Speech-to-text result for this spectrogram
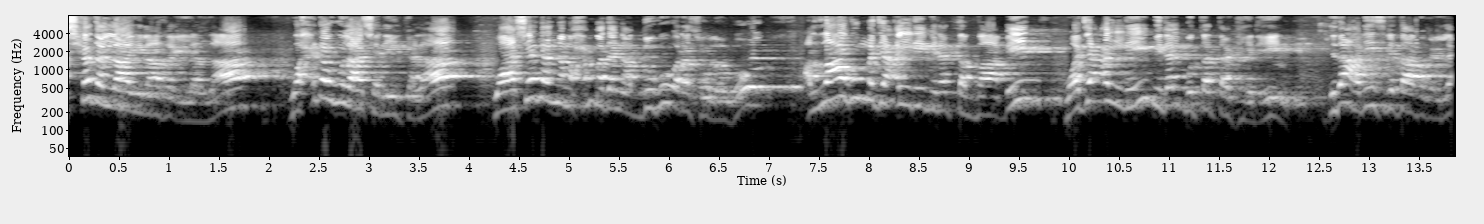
அஷ்ஹத் அல்லா இலாஹ இல்லல்லா வஹ்தஹு லா ஷரீக லா வஅஷ்ஹது அன்ன முஹம்மதன் அப்துஹு வ ரசூலுஹு. அல்லாஹும்ம ஜஅல்னி மினத் தவ்வாபீன் வஜஅல்னி மினல் முத்தத்தகீரின். இதான் ஹதீஸ் கிதாபுகள்ல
